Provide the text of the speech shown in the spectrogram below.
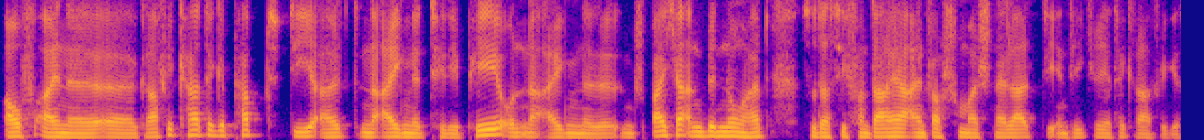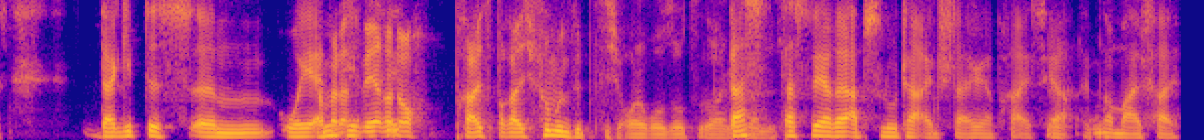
auf eine äh, Grafikkarte gepappt, die halt eine eigene TDP und eine eigene Speicheranbindung hat, so dass sie von daher einfach schon mal schneller als die integrierte Grafik ist. Da gibt es ähm, OEM. Aber das wäre doch Preisbereich 75 Euro sozusagen. Das, das wäre absoluter Einsteigerpreis, ja, ja. im Normalfall.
